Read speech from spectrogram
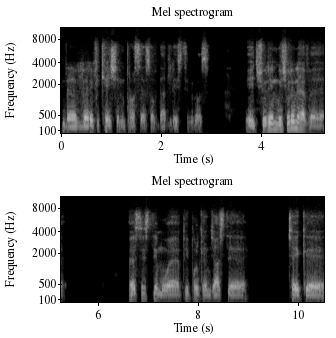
the verification process of that list because it shouldn't we shouldn't have a, a system where people can just uh, take uh,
